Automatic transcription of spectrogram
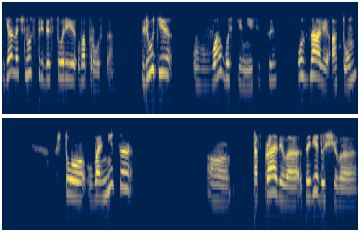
Я начну с предыстории вопроса. Люди в августе месяце узнали о том, что больница э, отправила заведующего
